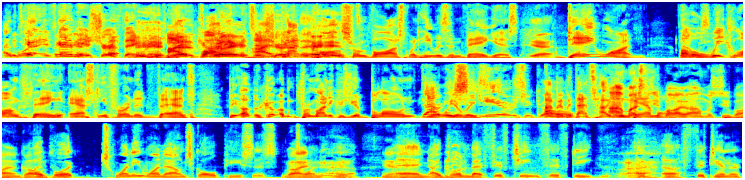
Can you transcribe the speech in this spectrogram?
I It's bought. got, it's got to be a sure thing, Ricky. I've, got, only if it's a I've sure gotten thing. calls from Vos when he was in Vegas. Yeah. Day one of a week long thing asking for an advance be, uh, um, for money because you had blown that your, was your weeks. years ago. I mean, but that's how, How you much gamble. do you buy? How much do you buy on gold? I bought 21 ounce gold pieces. Right. 20, you know, Yeah. And I bought them at 1550, uh, uh, 1500.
